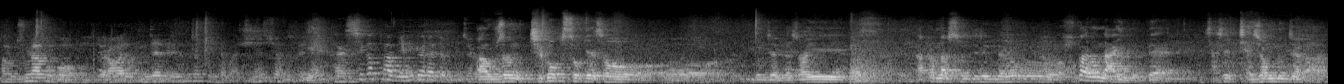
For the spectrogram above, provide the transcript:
방금 중랑구 뭐 여러 가지 문제들이 산적해서 말씀해 주셨는데 예. 가장 시급하게 해결해야 될 문제가 아, 우선 직업 속에서 어, 문제인데 저희 아까 말씀드린 대로 그 허가는 나 있는데 사실 재정 문제가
